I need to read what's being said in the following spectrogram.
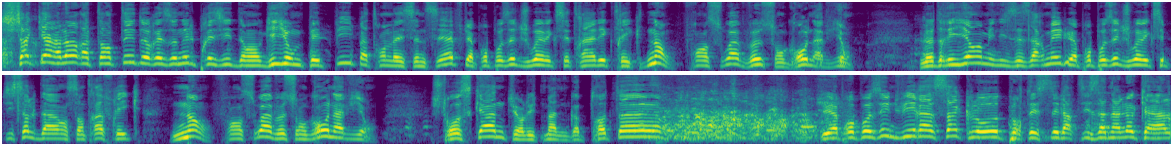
Chacun alors a tenté de raisonner le président. Guillaume Pépi, patron de la SNCF, lui a proposé de jouer avec ses trains électriques. Non, François veut son gros navion. Le Drian, ministre des Armées, lui a proposé de jouer avec ses petits soldats en Centrafrique. Non, François veut son gros navion. Strauss-Kahn, Turlutman Gobtrotter, lui a proposé une virée à Saint-Claude pour tester l'artisanat local.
